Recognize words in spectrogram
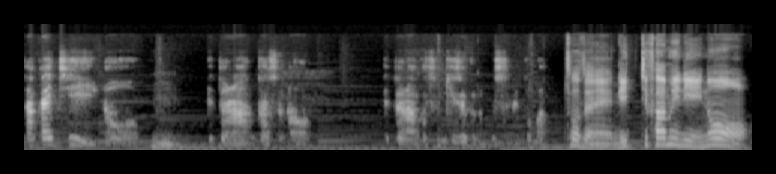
高い地位の、うん。えっと、なんか、その、えっと、なんか、その貴族の娘とか、そうだね。リッチファミリーの、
